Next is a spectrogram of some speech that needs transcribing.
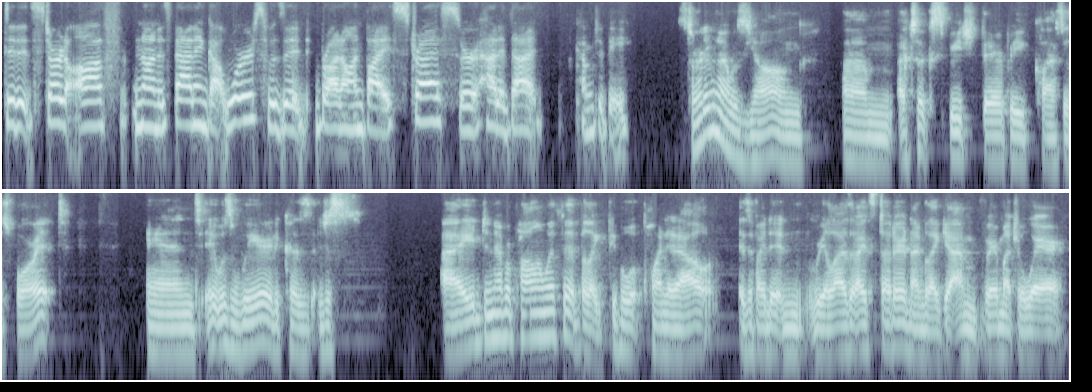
did it start off not as bad and got worse was it brought on by stress or how did that come to be started when i was young um, i took speech therapy classes for it and it was weird because just I didn't have a problem with it, but like people would point it out as if I didn't realize that I'd stuttered, and I'd be like, "Yeah, I'm very much aware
